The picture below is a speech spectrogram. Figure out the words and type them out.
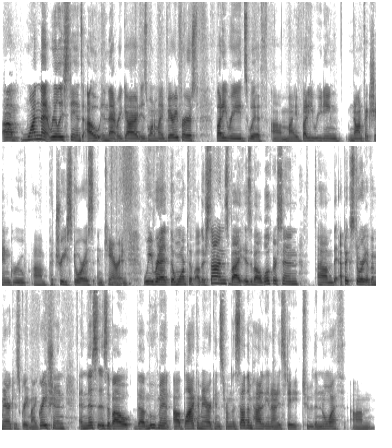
Um, one that really stands out in that regard is one of my very first buddy reads with um, my buddy reading nonfiction group, um, Patrice, Doris, and Karen. We read The Warmth of Other Suns by Isabel Wilkerson, um, the epic story of America's Great Migration. And this is about the movement of Black Americans from the southern part of the United States to the north, um,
